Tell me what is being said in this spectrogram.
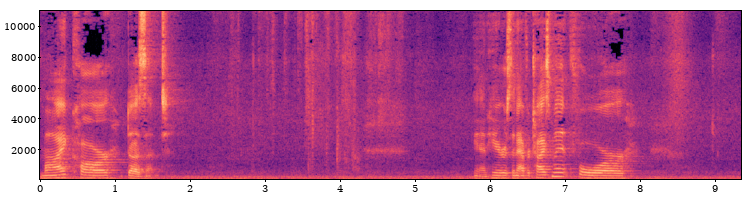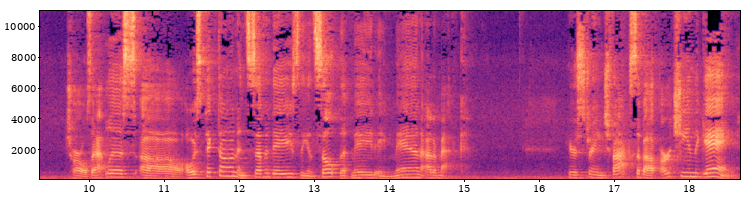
my car doesn't. And here's an advertisement for Charles Atlas, uh, always picked on in seven days, the insult that made a man out of Mac. Here's strange facts about Archie and the gang.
